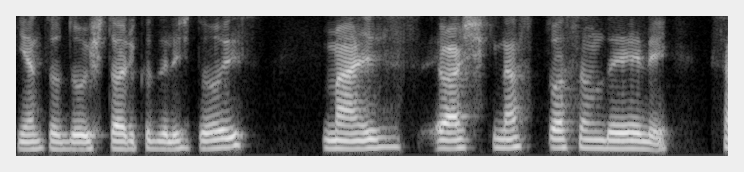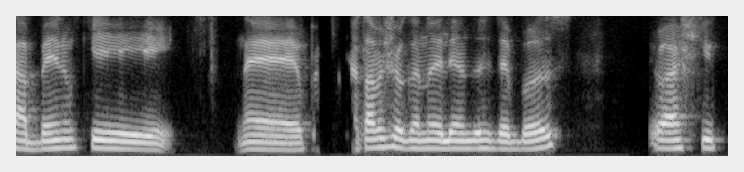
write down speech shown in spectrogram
tinha todo o histórico deles dois. Mas eu acho que na situação dele, sabendo que né, eu já tava jogando ele under the bus, eu acho que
